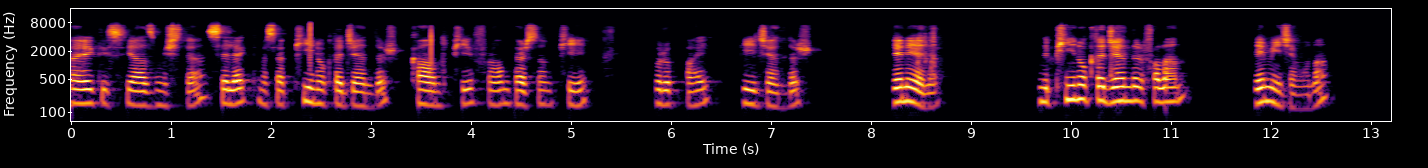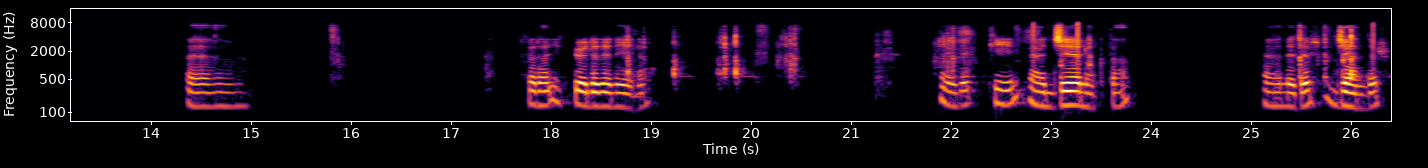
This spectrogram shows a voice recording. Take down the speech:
Directives yazmıştı. Select mesela p nokta gender, count p from person p, group by p gender. Deneyelim. Şimdi p nokta gender falan demeyeceğim ona. Ee, ya da ilk böyle deneyelim. Neydi? P, e, C nokta e, nedir? Gender.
